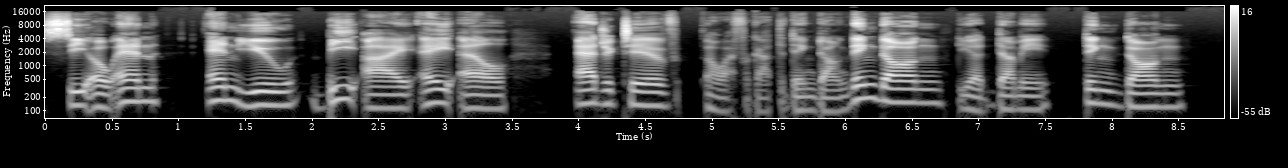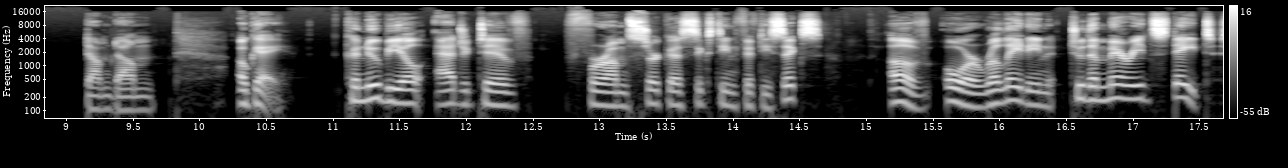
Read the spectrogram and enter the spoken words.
C O N N U B I A L. Adjective. Oh, I forgot the ding dong. Ding dong. Yeah, dummy. Ding dong. Dum dum. Okay. Connubial adjective from circa 1656 of or relating to the married state.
